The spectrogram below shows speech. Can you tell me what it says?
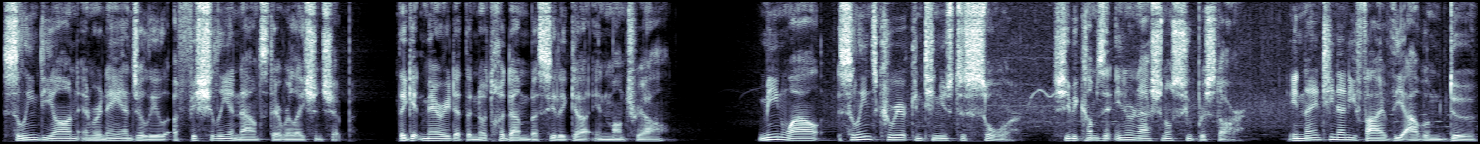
Celine Dion and René Angelil officially announced their relationship. They get married at the Notre Dame Basilica in Montreal. Meanwhile, Celine's career continues to soar. She becomes an international superstar. In 1995, the album Deux,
